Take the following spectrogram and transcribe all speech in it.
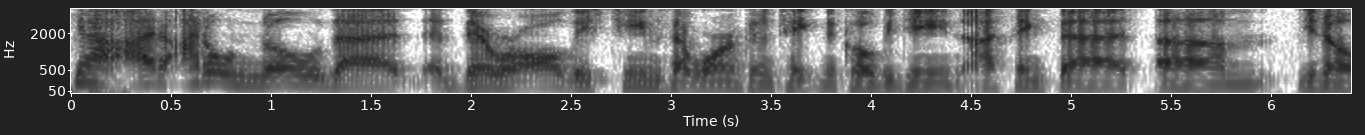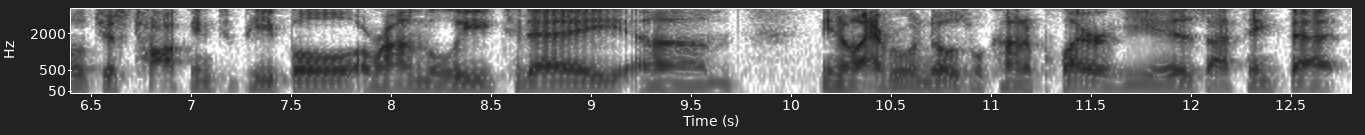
Yeah, I, I don't know that there were all these teams that weren't going to take Nakobe Dean. I think that, um, you know, just talking to people around the league today, um, you know, everyone knows what kind of player he is. I think that,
